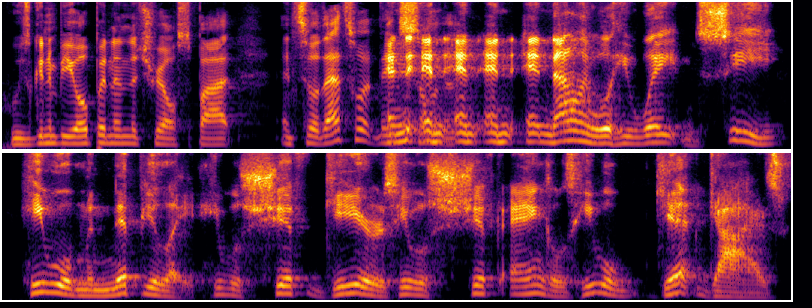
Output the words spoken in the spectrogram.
Who's going to be open in the trail spot? And so that's what makes. And and, the- and and and not only will he wait and see, he will manipulate. He will shift gears. He will shift angles. He will get guys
